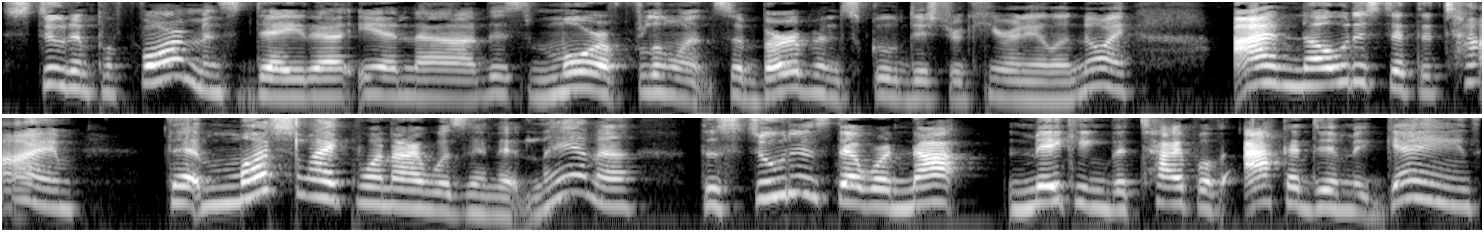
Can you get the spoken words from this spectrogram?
student performance data in uh, this more affluent suburban school district here in Illinois, I noticed at the time that much like when I was in Atlanta, the students that were not making the type of academic gains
